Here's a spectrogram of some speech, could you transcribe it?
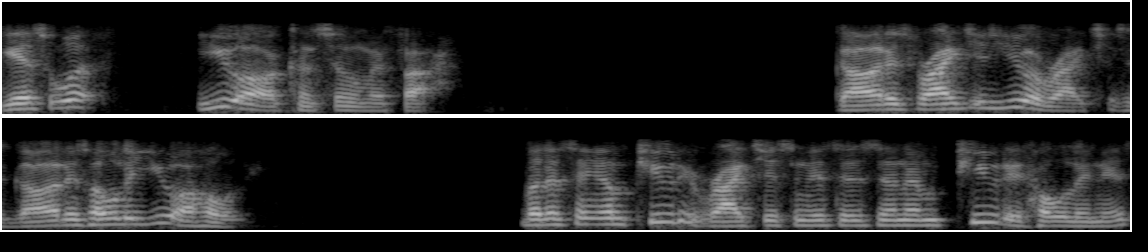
Guess what? You are a consuming fire. God is righteous, you are righteous. God is holy, you are holy. But it's an imputed righteousness, it's an imputed holiness.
